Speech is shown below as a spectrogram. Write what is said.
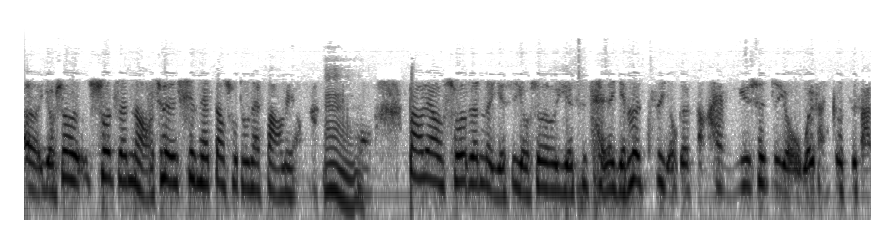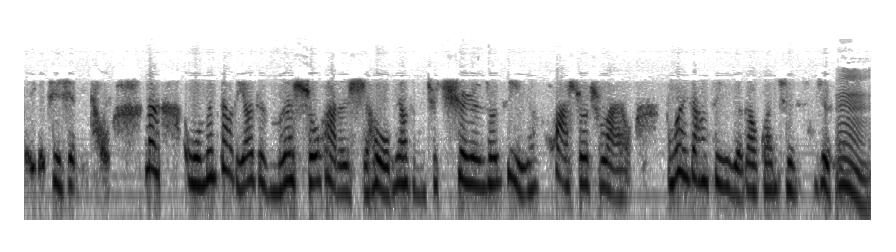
呃，有时候说真的哦，就是现在到处都在爆料嘛。嗯。爆料说真的也是有时候也是踩在言论自由跟妨害名誉，甚至有违反个资法的一个界限里头。那我们到底要怎么在说话的时候，我们要怎么去确认说自己的话说出来哦，不会让自己惹到官司？是嗯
